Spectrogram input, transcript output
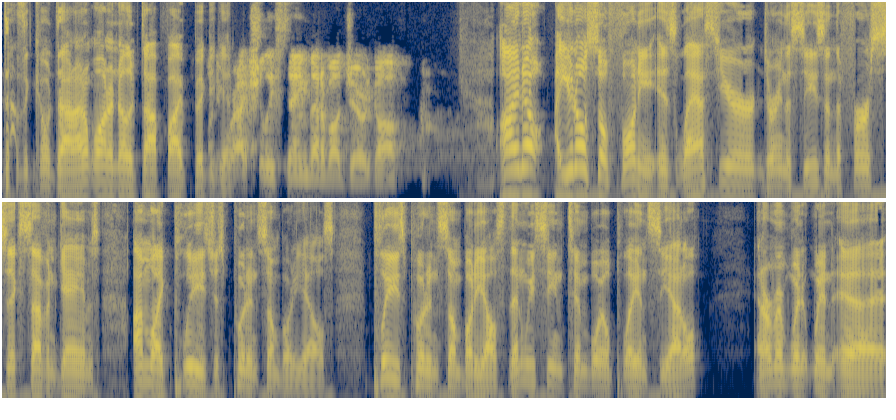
doesn't go down. I don't want another top five pick again. We're actually saying that about Jared Goff. I know. You know, so funny is last year during the season, the first six, seven games, I'm like, please just put in somebody else. Please put in somebody else. Then we've seen Tim Boyle play in Seattle, and I remember when when uh,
